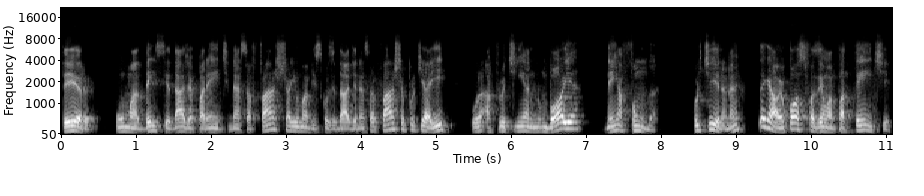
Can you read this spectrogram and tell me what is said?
ter uma densidade aparente nessa faixa e uma viscosidade nessa faixa, porque aí a frutinha não boia nem afunda. Curtira, né? Legal, eu posso fazer uma patente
